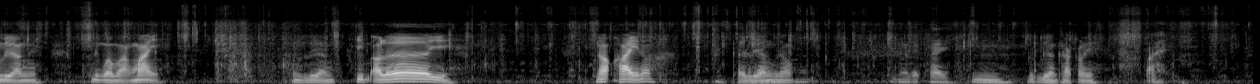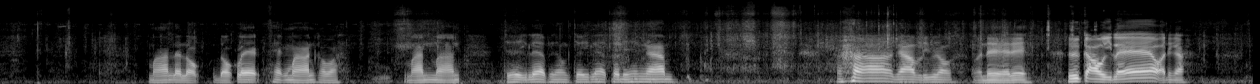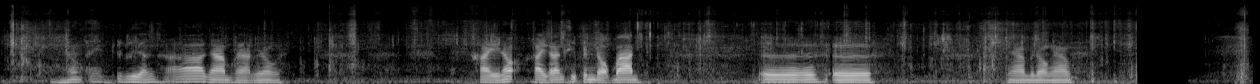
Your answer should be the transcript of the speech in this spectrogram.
เหลืองๆนี่นึกว่าหมากไหมเหลืองๆจิ้มเอาเลยเนาะไข่เนาะไข่เหลืองพี่น้องมันจะไข่อืมเหลืองๆคักเลยไป มานแล้วดอกดอกแรกแหกมานเขาวะมานมานเจออีกแล้วพี่น้องเจออีกแล้วตัวนี้ให้งามฮ่างามเลยพี่น้องมาเด้เด้คือเก่าอีกแล้วอันนี้กะน้องเอ้ยเหลืองๆฮ่างามขนาดพี่น้องไข่เนาะไข่กำลังสิเป็นดอกบาน เออเอองามพี่น้องงาม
